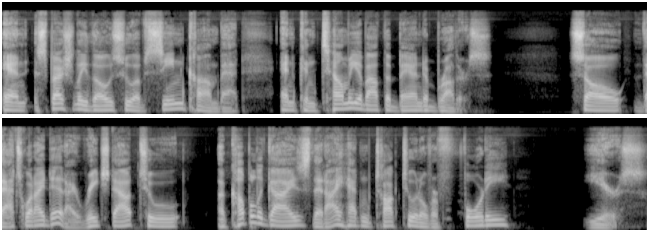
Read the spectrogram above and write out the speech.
And especially those who have seen combat and can tell me about the band of brothers. So that's what I did. I reached out to a couple of guys that I hadn't talked to in over 40 years.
